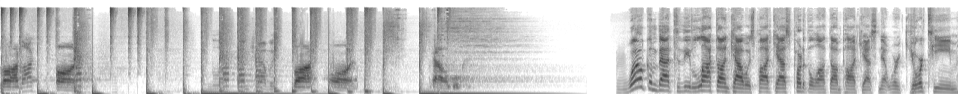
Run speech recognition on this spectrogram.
locked, locked on. Locked on Cowboys. Locked on Cowboys. Welcome back to the Locked On Cowboys podcast, part of the Locked On Podcast Network, your team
